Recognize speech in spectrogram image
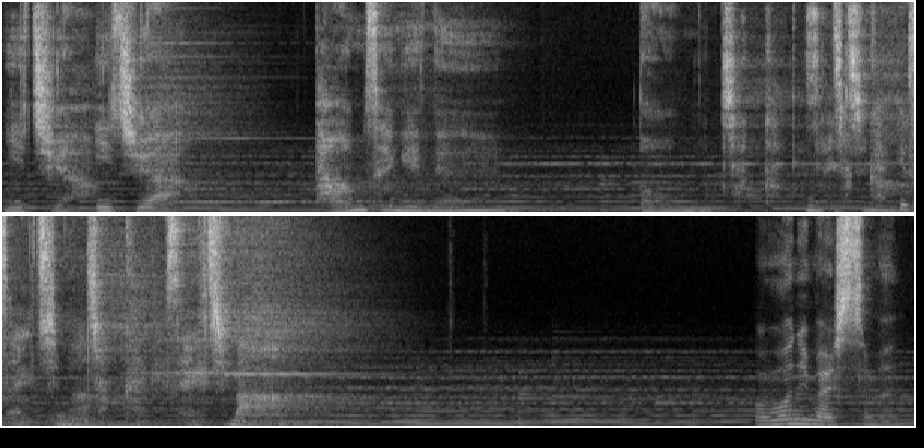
이주야, 이주야. 다음 생에는 너무 착하게 살지 착하게 살지 마. 착하게 살지 마. 어머니 말씀은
